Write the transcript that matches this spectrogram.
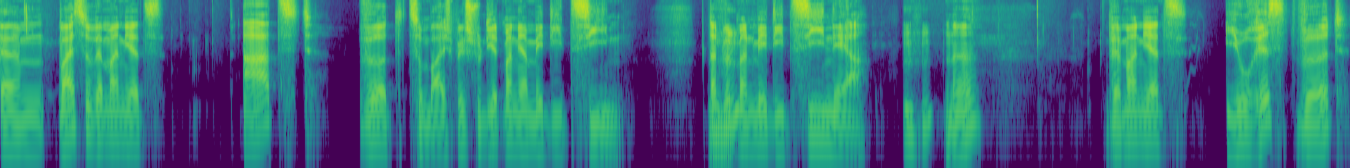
Ähm, weißt du, wenn man jetzt Arzt wird, zum Beispiel, studiert man ja Medizin. Dann Mhm. wird man Mediziner. Mhm. Ne? Wenn man jetzt Jurist wird,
